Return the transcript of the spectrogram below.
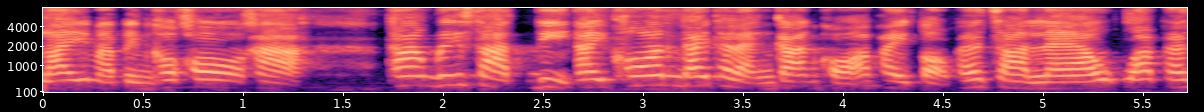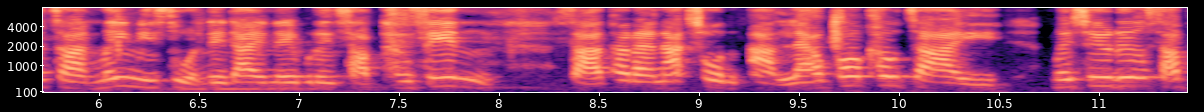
ไล่มาเป็นข้อๆค่ะ ทางบริษัทดีไอคอนได้แถลงการขออภัยต่อพระอาจารย์แล้ว ว่าพระอาจารย์ไม่มีส่วนใด ๆ ในบริษัททั้งสิ้น สาธารณชนอ่านแล้วก็เข้าใจ ไม่ใช่เรื่องซับ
